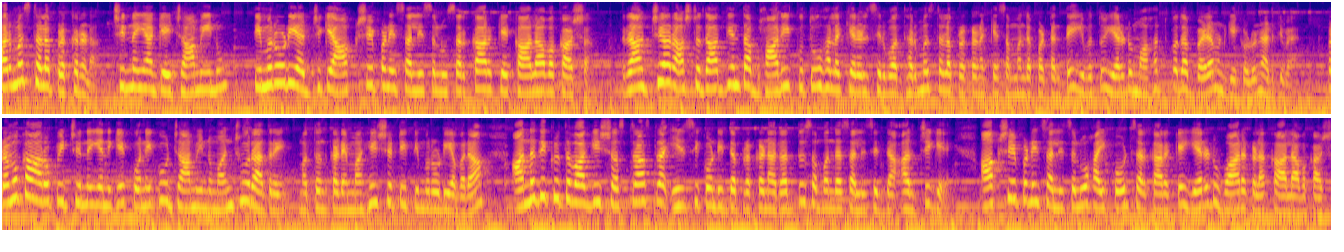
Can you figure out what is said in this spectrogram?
ಧರ್ಮಸ್ಥಳ ಪ್ರಕರಣ. ಚಿನ್ನಯ್ಯಗೆ ಜಾಮೀನು, ತಿಮರೋಡಿ ಅರ್ಜಿಗೆ ಆಕ್ಷೇಪಣೆ ಸಲ್ಲಿಸಲು ಸರ್ಕಾರಕ್ಕೆ ಕಾಲಾವಕಾಶ. ರಾಜ್ಯ ರಾಷ್ಟ್ರದಾದ್ಯಂತ ಭಾರೀ ಕುತೂಹಲ ಕೆರಳಿಸಿರುವ ಧರ್ಮಸ್ಥಳ ಪ್ರಕರಣಕ್ಕೆ ಸಂಬಂಧಪಟ್ಟಂತೆ ಇವತ್ತು ಎರಡು ಮಹತ್ವದ ಬೆಳವಣಿಗೆಗಳು ನಡೆದಿವೆ. ಪ್ರಮುಖ ಆರೋಪಿ ಚಿನ್ನಯ್ಯನಿಗೆ ಕೊನೆಗೂ ಜಾಮೀನು ಮಂಜೂರಾದರೆ ಮತ್ತೊಂದು ಕಡೆ ಮಹೇಶ್ ಶೆಟ್ಟಿ ತಿಮರೋಡಿ ಅವರ ಅನಧಿಕೃತವಾಗಿ ಶಸ್ತ್ರಾಸ್ತ್ರ ಇರಿಸಿಕೊಂಡಿದ್ದ ಪ್ರಕರಣ ರದ್ದು ಸಂಬಂಧ ಸಲ್ಲಿಸಿದ್ದ ಅರ್ಜಿಗೆ ಆಕ್ಷೇಪಣೆ ಸಲ್ಲಿಸಲು ಹೈಕೋರ್ಟ್ ಸರ್ಕಾರಕ್ಕೆ ಎರಡು ವಾರಗಳ ಕಾಲಾವಕಾಶ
